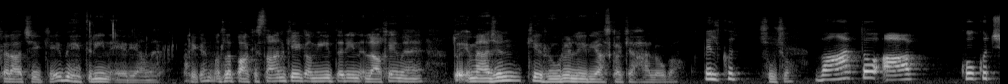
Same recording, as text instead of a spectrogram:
کراچی کے بہترین ایریا میں ٹھیک ہے مطلب پاکستان کے ایک امیر ترین علاقے میں ہے تو امیجن کہ رورل ایریاز کا کیا حال ہوگا بالکل سوچو وہاں تو آپ کو کچھ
